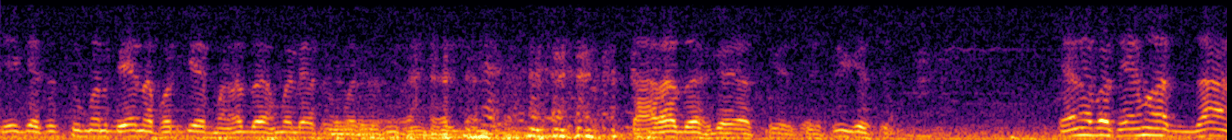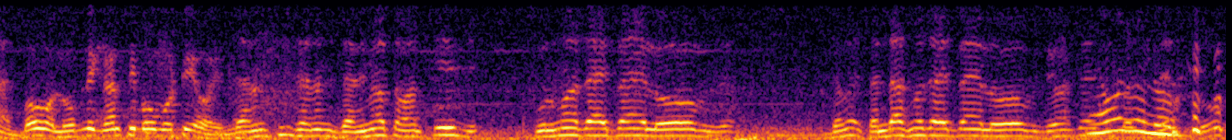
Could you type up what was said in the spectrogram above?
એ કે છે તું મને બે નફટ કે મને દહ મળ્યા છે મારે તારા દહ ગયા છે શું કે છે? એને બસ એમાં જાણ. બહુ લોભની ગ્રંથિ બહુ મોટી હોય. જન્મથી જન્મ જન્મ્યો ત્યાંથી જ સ્કૂલમાં જાય ત્યાં લોભ જાય ત્યાં લોભ જ્યાં એવું લોભ. લોભ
